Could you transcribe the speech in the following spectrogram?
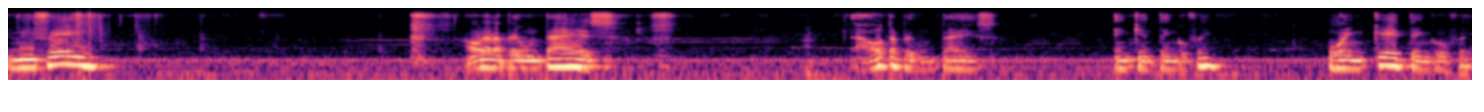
Mi fe. Ahora la pregunta es, la otra pregunta es, ¿en quién tengo fe? ¿O en qué tengo fe?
